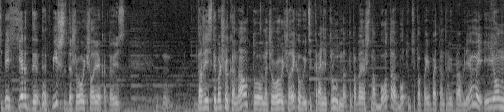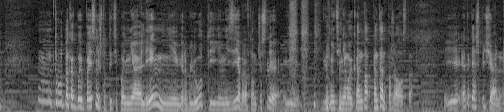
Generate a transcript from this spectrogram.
тебе хер допишется до живого человека. То есть, даже если ты большой канал, то на живого человека выйти крайне трудно. Ты попадаешь на бота, боту типа поебать на твои проблемы, и он трудно как бы пояснить, что ты типа не олень, не верблюд и не зебра в том числе. И верните мне мой контент, пожалуйста. И это, конечно, печально,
